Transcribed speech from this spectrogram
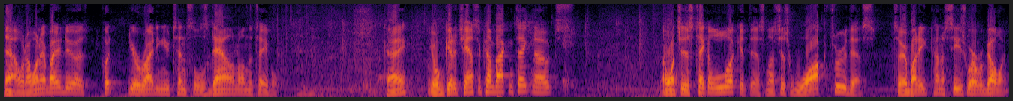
Now, what I want everybody to do is put your writing utensils down on the table. Okay? You'll get a chance to come back and take notes. I want you to just take a look at this and let's just walk through this so everybody kind of sees where we're going.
